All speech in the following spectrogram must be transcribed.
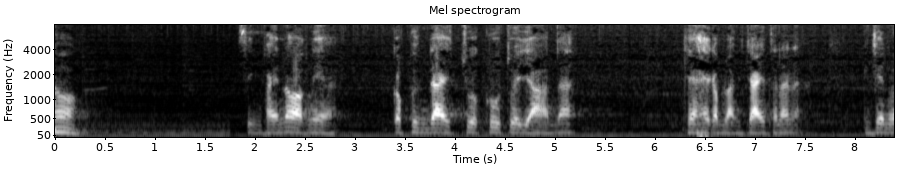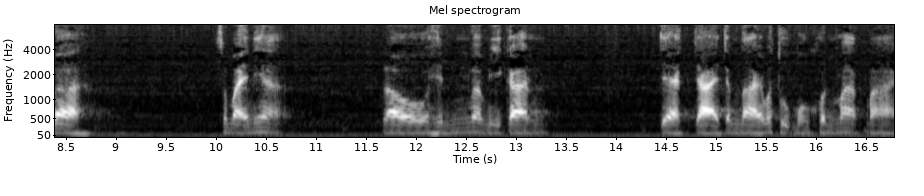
นอก สิ่งภายนอกเนี่ยก็พึ่งได้ชั่วครู่ชั่วยามนะ แค่ให้กำลังใจเท่านั้นอะอย่างเช่นว่าสมัยเนี้ยเราเห็นว่ามีการแจกจ่ายจำหน่ายวัตถุมงคลมากมาย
